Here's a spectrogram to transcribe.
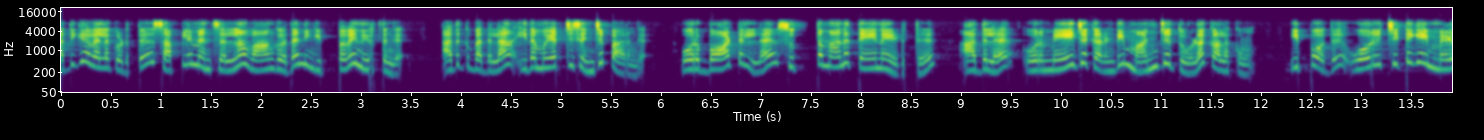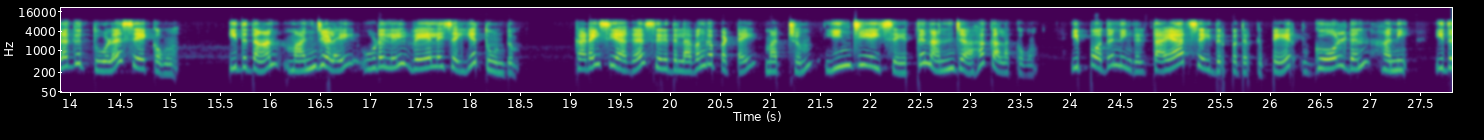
அதிக விலை கொடுத்து சப்ளிமெண்ட்ஸ் எல்லாம் வாங்குவதை நீங்க இப்பவே நிறுத்துங்க. அதுக்கு பதிலா இதை முயற்சி செஞ்சு பாருங்க. ஒரு பாட்டிலில் சுத்தமான தேனை எடுத்து அதுல ஒரு மேஜ கரண்டி மஞ்சத்தூளை கலக்கவும். இப்போது ஒரு சிட்டிகை மிளகு தூளை சேர்க்கவும். இதுதான் மஞ்சளை உடலில் வேலை செய்ய தூண்டும். கடைசியாக சிறிது லவங்கப்பட்டை மற்றும் இஞ்சியை சேர்த்து நன்றாக கலக்கவும். இப்போது நீங்கள் தயார் செய்திருப்பதற்கு பேர் கோல்டன் ஹனி இது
